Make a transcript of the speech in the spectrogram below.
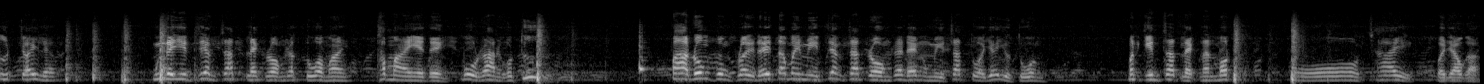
อึดใจแล้ว มึงได้ยินเสียงซัดแหลกรองจากตัวไหมทำไมไอ้เด็กโบราณเขาทื่อป้าดงปงเปลยได้ถ้าไม่มีเสียงซัดรองแสดงมีซัดตัวเยอะอยู่ตวง มันกินซัดแหลกนั้นมด โอ้ใช่พระเจ้ากัน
